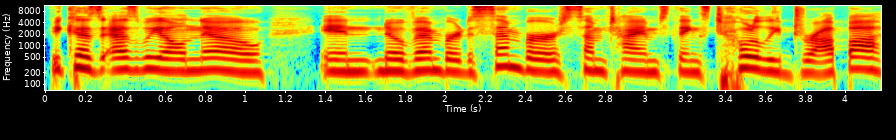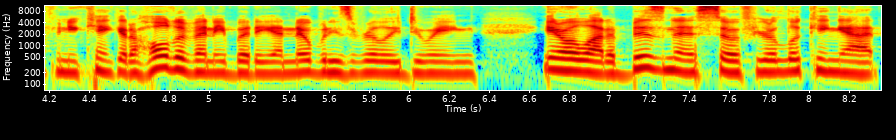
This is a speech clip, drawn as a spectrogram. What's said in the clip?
Because as we all know, in November, December, sometimes things totally drop off and you can't get a hold of anybody and nobody's really doing, you know, a lot of business. So if you're looking at,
